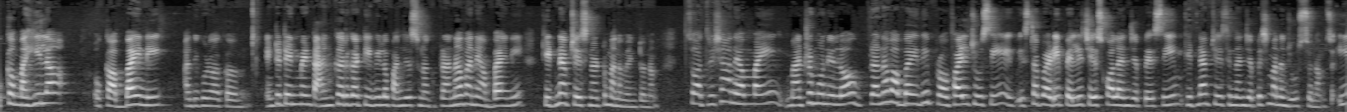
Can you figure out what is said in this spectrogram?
ఒక మహిళ ఒక అబ్బాయిని అది కూడా ఒక ఎంటర్టైన్మెంట్ యాంకర్గా టీవీలో పనిచేస్తున్న ఒక ప్రణవ్ అనే అబ్బాయిని కిడ్నాప్ చేసినట్టు మనం వింటున్నాం. సో ఆ త్రిష అనే అమ్మాయి మ్యాట్రిమోనీలో ప్రణవ్ అబ్బాయిది ప్రొఫైల్ చూసి ఇష్టపడి పెళ్ళి చేసుకోవాలని చెప్పేసి కిడ్నాప్ చేసిందని చెప్పేసి మనం చూస్తున్నాం. సో ఈ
